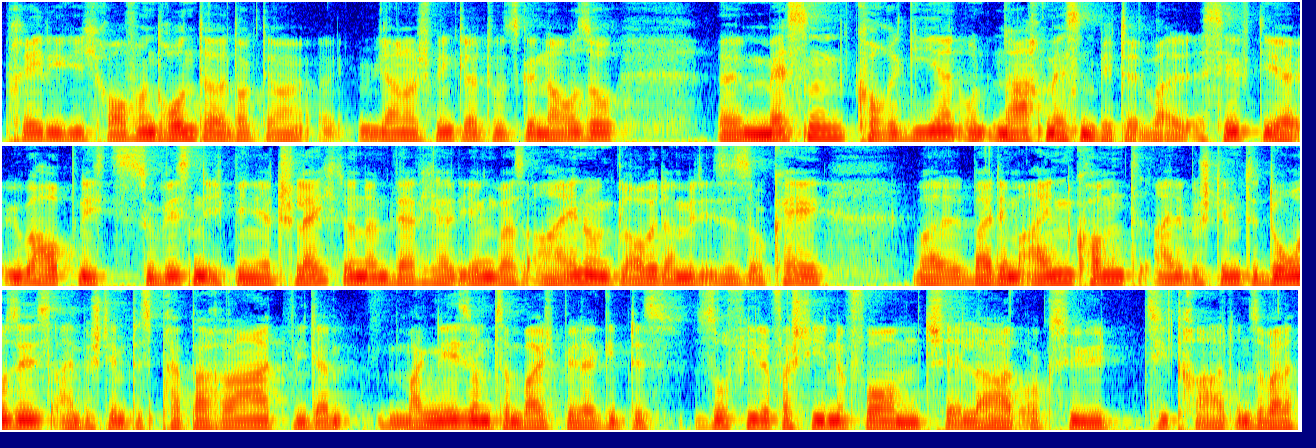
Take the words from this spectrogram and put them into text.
predige ich rauf und runter, Dr. Janosch Winkler tut es genauso, äh, messen, korrigieren und nachmessen bitte, weil es hilft dir überhaupt nichts zu wissen, ich bin jetzt schlecht und dann werfe ich halt irgendwas ein und glaube, damit ist es okay weil bei dem einen kommt eine bestimmte Dosis, ein bestimmtes Präparat, wie der Magnesium zum Beispiel, da gibt es so viele verschiedene Formen, Chelat, Oxid, Citrat und so weiter.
